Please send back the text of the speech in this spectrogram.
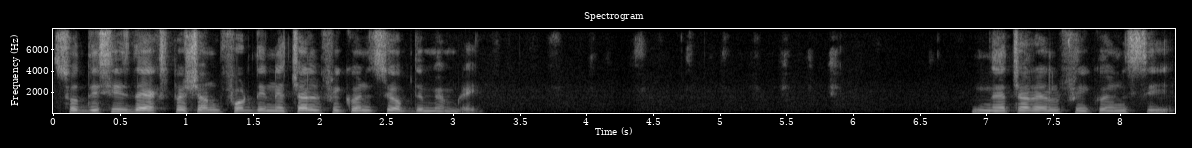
So, this is the expression for the natural frequency of the membrane. natural frequency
